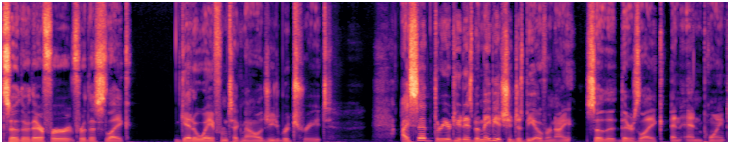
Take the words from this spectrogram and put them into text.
So they're there for for this like get away from technology retreat. I said three or two days, but maybe it should just be overnight so that there's like an endpoint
